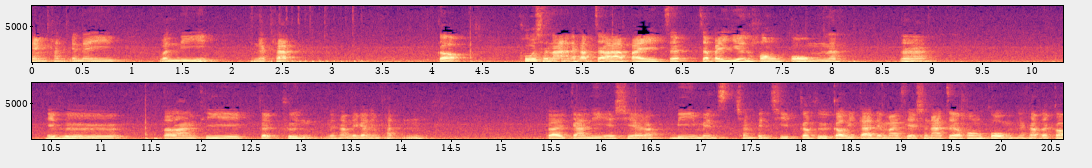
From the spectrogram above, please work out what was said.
ข่งขันกันในวันนี้นะครับ ก็ผู้ชนะนะครับจะไปจะจะไปเยือนฮ่องกงนะอ่านี่คือตารางที่เกิดขึ้นนะครับในการแข่งขันรายการนี้ Asia Rugby Men's Championship ก็คือเกาหลีใต้เจอมาเลเซียชนะเจอฮ่องกงนะครับ แล้วก็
